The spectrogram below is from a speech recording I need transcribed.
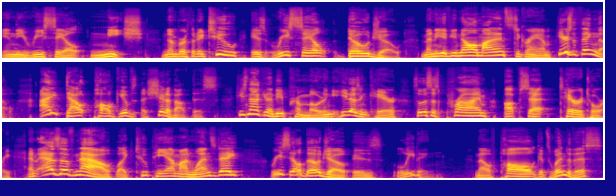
in the resale niche. Number 32 is Resale Dojo. Many of you know him on Instagram. Here's the thing though I doubt Paul gives a shit about this. He's not going to be promoting it. He doesn't care. So this is prime upset territory. And as of now, like 2 p.m. on Wednesday, Resale Dojo is leading. Now, if Paul gets wind of this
